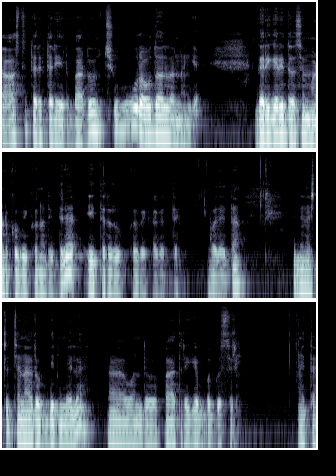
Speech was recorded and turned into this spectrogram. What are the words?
ಜಾಸ್ತಿ ತರಿತರಿ ಇರಬಾರ್ದು. ಒಂಚೂರು ಹೌದೋ ಅಲ್ಲೋ ನನಗೆ ಗರಿ ಗರಿ ದೋಸೆ ಮಾಡ್ಕೋಬೇಕು ಅನ್ನೋದಿದ್ದರೆ ಈ ಥರ ರುಬ್ಕೋಬೇಕಾಗತ್ತೆ. ಗೊತ್ತಾಯ್ತಾ? ಇದನ್ನಷ್ಟು ಚೆನ್ನಾಗಿ ರುಬ್ಬಿದ ಮೇಲೆ ಒಂದು ಪಾತ್ರೆಗೆ ಬಗ್ಗಿಸ್ರಿ. ಆಯಿತಾ?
